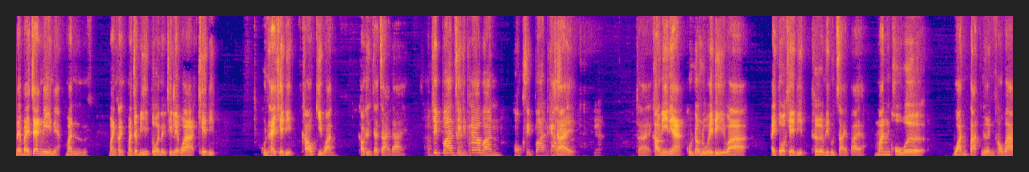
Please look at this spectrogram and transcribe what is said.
ในใบแจ้งหนี้เนี่ย มันมันก็มันจะมีตัวหนึ่งที่เรียกว่าเครดิต คุณให้เครดิตเขากี่วัน เขาถึงจะจ่ายได้สามสิบวันสี่สิบห้าวันหกสิบวันเก้าสิบใช่เนี่ยใช่คราวนี้เนี่ย คุณต้องดูให้ดีว่า ไอตัว credit term ที่คุณใส่ไปอะ มัน cover วันตัดเงินเขาเปล่า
